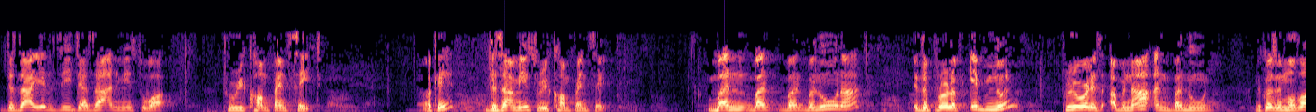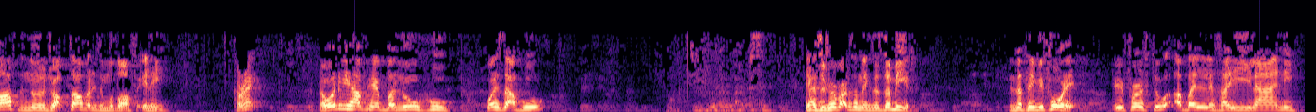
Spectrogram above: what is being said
jaza yajzi, jaza'an means to what? To recompensate. Okay? Jaza means to recompensate. Ban, ban, ban, banuna is the plural of ibnun. Plural is abna and banun. Because in mudaf, the nun dropped off and it's a mudaf ilay. Correct? Now what do we have here? Banu who? What is that who? It has to refer back to something. It's a zamir. There's nothing before it. It refers to Abal Ghailani.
